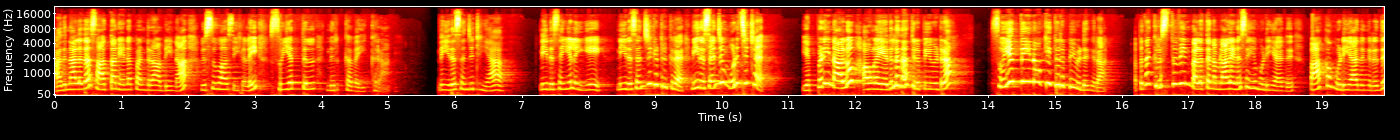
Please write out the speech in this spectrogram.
அதனால தான் சாத்தான் என்ன பண்ணுறான் அப்படின்னா விசுவாசிகளை சுயத்தில் நிற்க வைக்கிறான். நீ இதை செஞ்சிட்டியா? நீ இதை செய்யலையே? நீ இதை செஞ்சுக்கிட்டு இருக்கிற? நீ இதை செஞ்சு முடிச்சிட்ட? எப்படினாலும் அவங்கள எதில் தான் திருப்பி விடுறான் சுயத்தை நோக்கி திருப்பி விடுகிறான். அப்போ தான் கிறிஸ்துவின் பலத்தை நம்மளால் என்ன செய்ய முடியாது? பார்க்க முடியாதுங்கிறது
